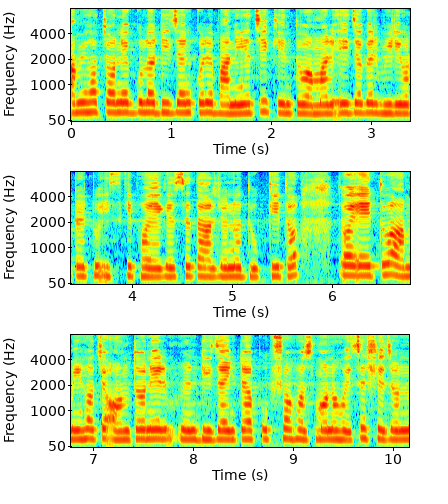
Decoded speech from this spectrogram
আমি হচ্ছে অনেকগুলো ডিজাইন করে বানিয়েছি, কিন্তু আমার এই জায়গার ভিডিওটা একটু স্কিপ হয়ে গেছে, তার জন্য দুঃখিত। তো এই তো আমি হচ্ছে অন্তনের ডিজাইনটা খুব সহজ মনে হয়েছে, সেজন্য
